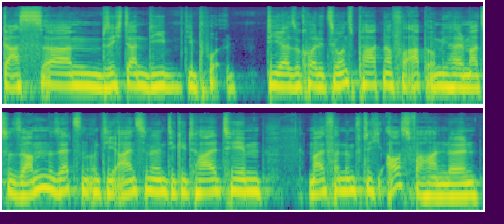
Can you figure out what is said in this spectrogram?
dass ähm, sich dann die, die, die also Koalitionspartner vorab irgendwie halt mal zusammensetzen und die einzelnen Digitalthemen mal vernünftig ausverhandeln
